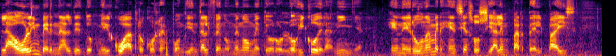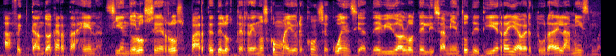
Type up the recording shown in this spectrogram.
La ola invernal de 2004, correspondiente al fenómeno meteorológico de la niña, generó una emergencia social en parte del país, afectando a Cartagena, siendo los cerros parte de los terrenos con mayores consecuencias debido a los deslizamientos de tierra y abertura de la misma,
